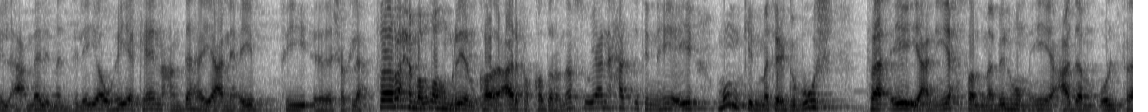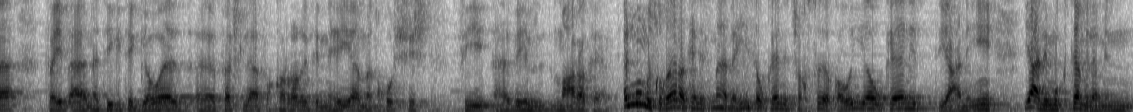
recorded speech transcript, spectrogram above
الأعمال المنزلية وهي كان عندها يعني عيب في شكلها. فرحم الله امرئ عارف قدر نفسه. يعني حست إن هي إيه ممكن ما تعجبوش فإيه يعني يحصل ما بينهم إيه عدم ألفة فيبقى نتيجة الجواز فاشلة فقررت إن هي ما تخشش في هذه المعركة يعني. المهم الصغيره كان اسمها بهيسة وكانت شخصية قوية وكانت يعني إيه يعني مكتملة من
